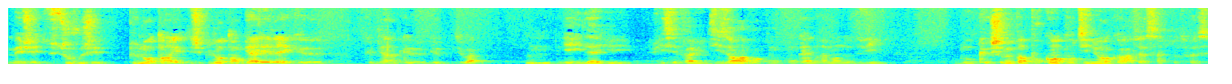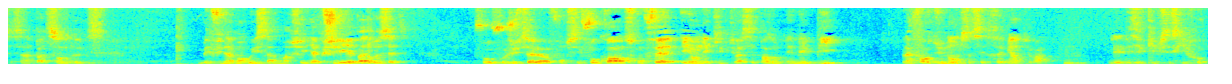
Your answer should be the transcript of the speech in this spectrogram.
mais j'ai plus longtemps, plus longtemps galéré que, que bien que, que- tu vois. Mhm. Et il, a, il, puis il s'est fallu 10 ans avant qu'on qu'on gagne vraiment notre vie. Donc euh, je sais même pas pourquoi on continue encore à faire ça. quoi, ça n'a pas de sens. De... Mais finalement, oui, ça a marché. Il y a, il n'y a pas de recette. Il faut, faut juste aller à fond. Il faut croire en ce qu'on fait et en équipe. Tu vois, c'est par exemple MLP, la force du nombre, ça c'est très bien, tu vois. Mhm. Les, les équipes, c'est ce qu'il faut.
